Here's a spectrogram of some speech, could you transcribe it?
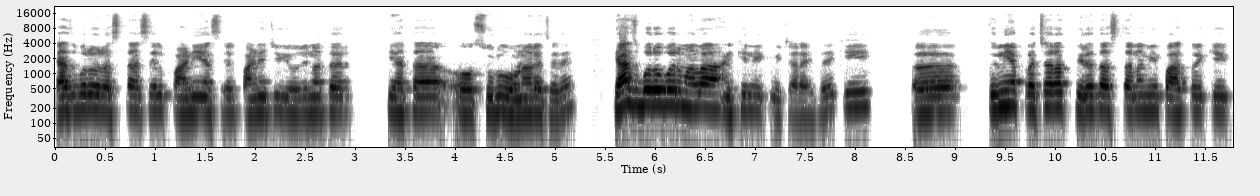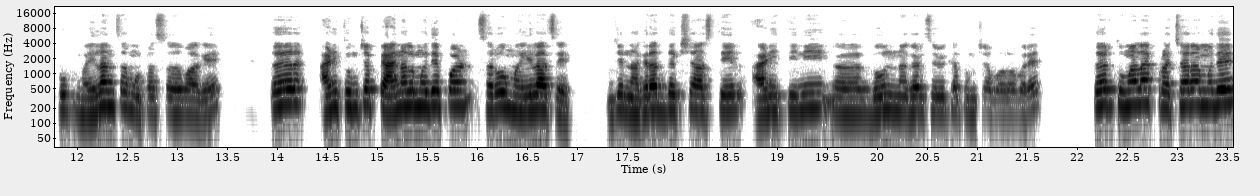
त्याचबरोबर रस्ता असेल पाणी असेल पाण्याची योजना तर ती आता सुरू होणारच आहे. त्याचबरोबर मला आणखीन एक विचारायचं आहे की तुम्ही या प्रचारात फिरत असताना मी पाहतोय की खूप महिलांचा मोठा सहभाग आहे. तर आणि तुमच्या पॅनलमध्ये पण सर्व महिलाच आहेत. म्हणजे नगराध्यक्ष असतील आणि तिन्ही दोन नगरसेविका तुमच्या बरोबर आहेत. तर तुम्हाला प्रचारामध्ये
